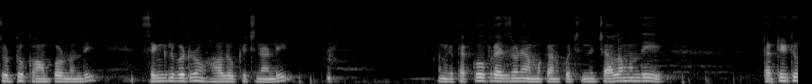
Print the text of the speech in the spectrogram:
చుట్టూ కాంపౌండ్ ఉంది సింగిల్ బెడ్రూమ్ హాల్ కిచెన్ అండి. మనకి తక్కువ ప్రైస్లోనే అమ్మకానికి వచ్చింది. చాలామంది థర్టీ టు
